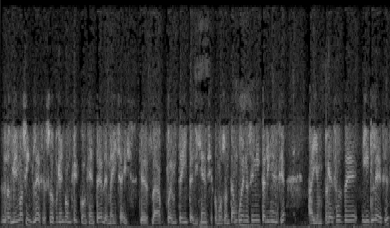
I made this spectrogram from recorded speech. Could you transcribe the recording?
los mismos ingleses sufren con que con gente del MI6, que es la fuente de inteligencia. Como son tan buenos en inteligencia, hay empresas de ingleses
